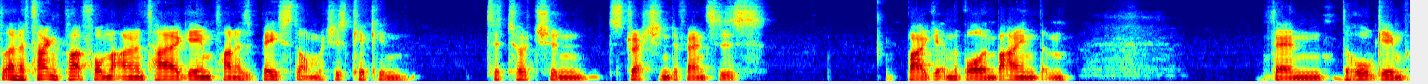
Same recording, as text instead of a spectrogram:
an attacking platform that our entire game plan is based on, which is kicking to touch and stretching defenses by getting the ball in behind them, then the whole game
